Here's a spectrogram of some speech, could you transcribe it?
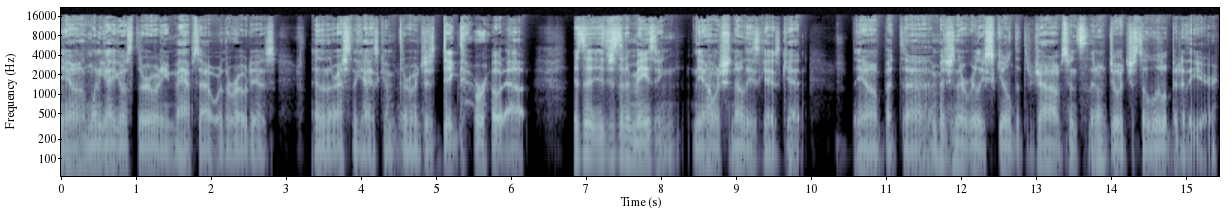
You know, one guy goes through and he maps out where the road is, and then the rest of the guys come through and just dig the road out. It's, a, it's just an amazing, you know, how much snow these guys get. You know, but uh, I mentioned they're really skilled at their job since they don't do it just a little bit of the year.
